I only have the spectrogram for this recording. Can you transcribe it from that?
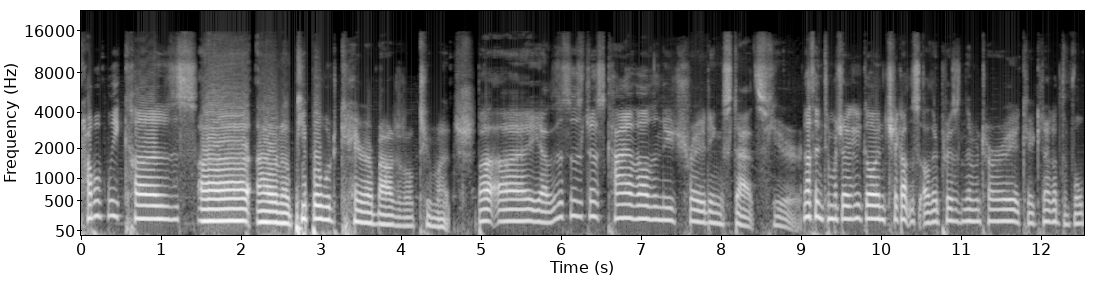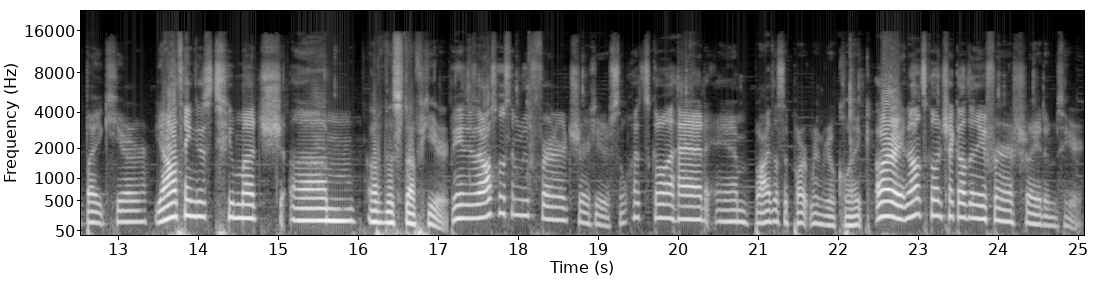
probably cause, uh, I don't know, people would care about it all too much. But, uh, yeah, this is just kind of all the new trading stats here. Nothing too much, I could go and check out this other prison inventory. Okay, can I out the Volt bike here. Yeah, I don't think there's too much, um, of the stuff here. But there's also some new furniture here, so let's go ahead and buy this apartment real quick. Alright, now let's go and check out the new furniture items here.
